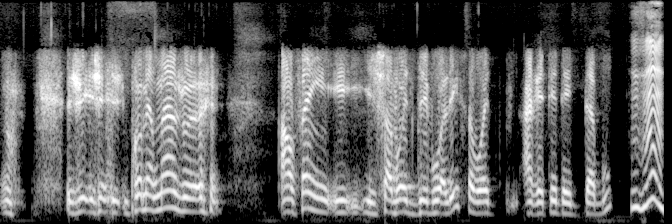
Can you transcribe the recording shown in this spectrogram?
J'ai, premièrement, je, enfin, ça va être dévoilé, ça va être arrêté d'être tabou. Mm-hmm.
